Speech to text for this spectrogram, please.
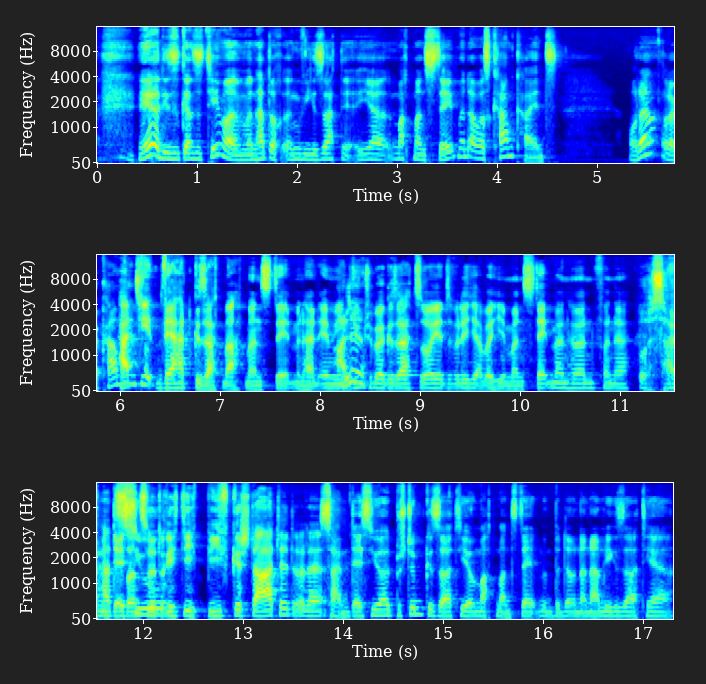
ja, dieses ganze Thema. Man hat doch irgendwie gesagt, ja, macht man ein Statement, aber es kam keins. Oder? Oder kam hat eins? Die, wer hat gesagt, macht man ein Statement? Hat irgendwie Alle? ein YouTuber gesagt, so, jetzt will ich aber hier mal ein Statement hören von der oh, Simon Desue, sonst wird richtig Beef gestartet, oder? Simon Desue hat bestimmt gesagt, hier, macht man ein Statement bitte. Und dann haben die gesagt, ja,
